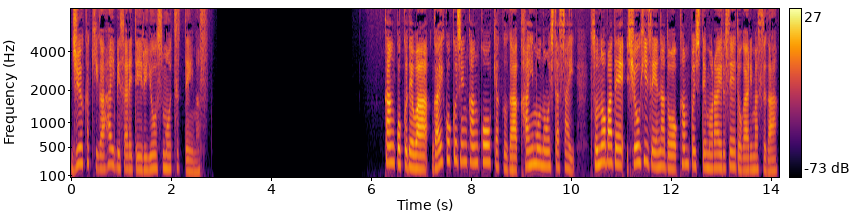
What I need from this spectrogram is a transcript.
重火器が配備されている様子も映っています。韓国では外国人観光客が買い物をした際その場で消費税などを還付してもらえる制度がありますが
